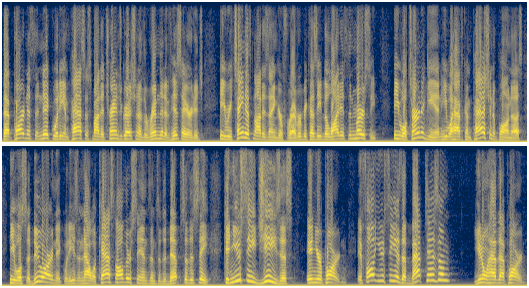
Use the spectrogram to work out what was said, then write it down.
that pardoneth iniquity and passeth by the transgression of the remnant of his heritage? He retaineth not his anger forever because he delighteth in mercy. He will turn again. He will have compassion upon us. He will subdue our iniquities, and now will cast all their sins into the depths of the sea. Can you see Jesus in your pardon? If all you see is a baptism, you don't have that pardon.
